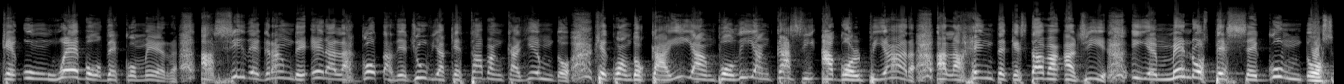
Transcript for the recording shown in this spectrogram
que un huevo de comer. Así de grande eran las gotas de lluvia que estaban cayendo, que cuando caían podían casi agolpear a la gente que estaba allí. Y en menos de segundos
